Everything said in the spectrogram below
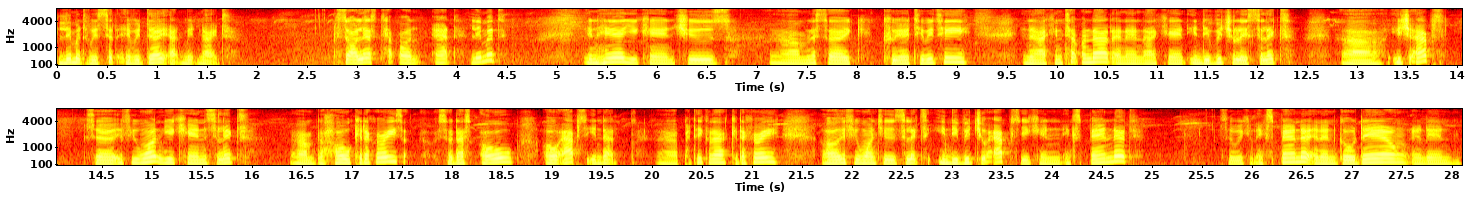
Limit we set every day at midnight. So let's tap on add limit. In here you can choose um, let's say creativity and then I can tap on that and then I can individually select uh, each apps. So if you want you can select um, the whole categories so that's all all apps in that uh, particular category or if you want to select individual apps you can expand it so we can expand it and then go down and then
